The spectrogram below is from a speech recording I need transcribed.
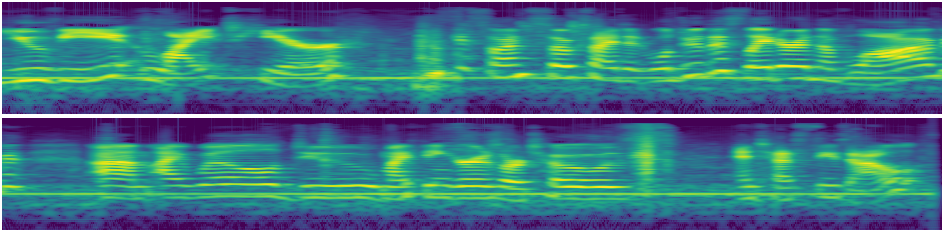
UV light here. Okay, so I'm so excited. We'll do this later in the vlog. Um, I will do my fingers or toes and test these out.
